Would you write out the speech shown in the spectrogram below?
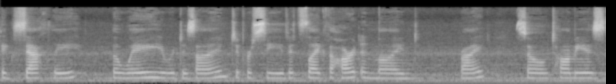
exactly the way you were designed to perceive. It's like the heart and mind, right? So Tommy is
